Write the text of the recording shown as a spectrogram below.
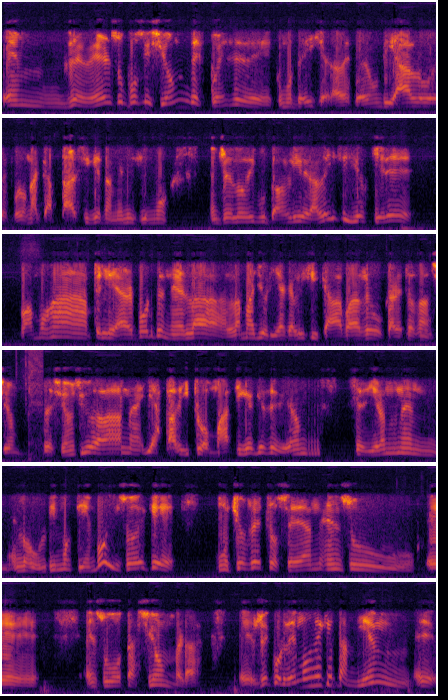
en rever su posición después de, como te dije, después de un diálogo, después de una catarsis que también hicimos entre los diputados liberales y si Dios quiere vamos a pelear por tener la, la mayoría calificada para revocar esta sanción. Presión ciudadana y hasta diplomática que se dieron se dieron en, los últimos tiempos hizo de que muchos retrocedan en su eh, en votación, ¿verdad? Eh, recordemos de que también eh,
